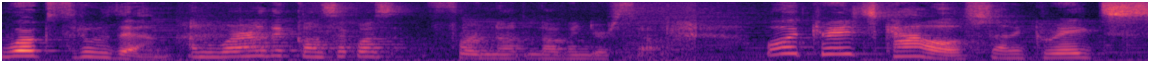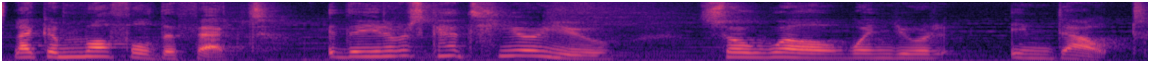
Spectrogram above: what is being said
work through them. And what are the consequences for not loving yourself? Well, it creates chaos and it creates like a muffled effect. The universe can't hear you so well when you're in doubt.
